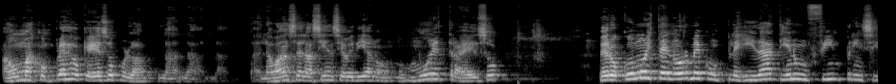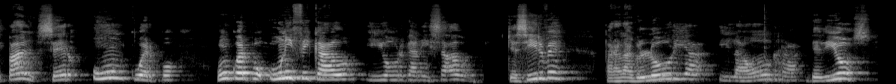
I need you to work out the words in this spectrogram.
aún más complejo que eso por la, el avance de la ciencia hoy día nos, muestra eso. Pero cómo esta enorme complejidad tiene un fin principal, ser un cuerpo, un cuerpo unificado y organizado, que sirve para la gloria y la honra de Dios.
